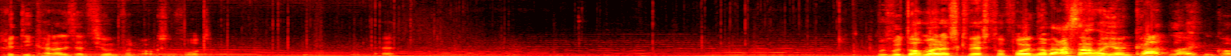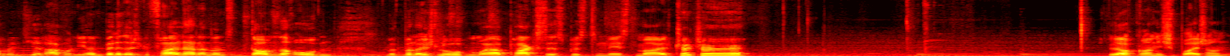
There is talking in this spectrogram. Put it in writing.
Betritt die Kanalisation von Ochsenfurt. Hä? Ich muss wohl doch mal das Quest verfolgen. Aber erst mal hier einen Cut, liken, kommentieren, abonnieren, wenn es euch gefallen hat. Ansonsten Daumen nach oben. Wird man euch loben. Euer Paxis. Bis zum nächsten Mal. Tschüss. Ich will auch gar nicht speichern.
